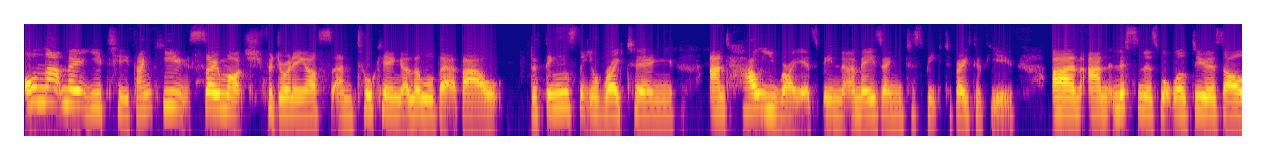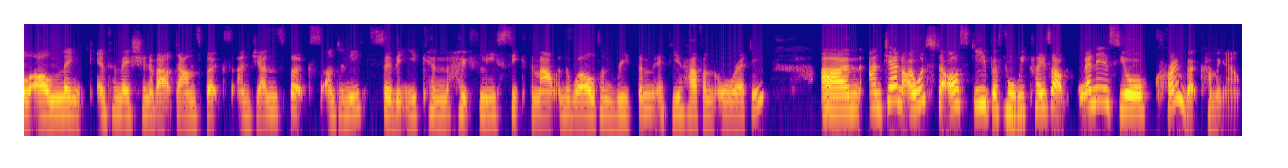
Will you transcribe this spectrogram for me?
on that note, you two, thank you so much for joining us and talking a little bit about the things that you're writing, and how you write. It's been amazing to speak to both of you. Um, and listeners, what we'll do is I'll I'll link information about Dan's books and Jen's books underneath so that you can hopefully seek them out in the world and read them if you haven't already. Um, and Jen, I wanted to ask you before mm. we close up, when is your crime book coming out?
